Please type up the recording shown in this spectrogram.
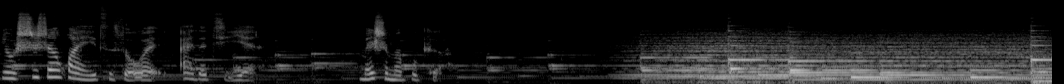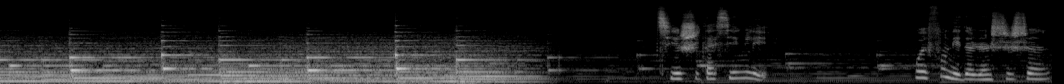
用失身换一次所谓爱的体验，没什么不可。其实，在心里，为负你的人失身，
